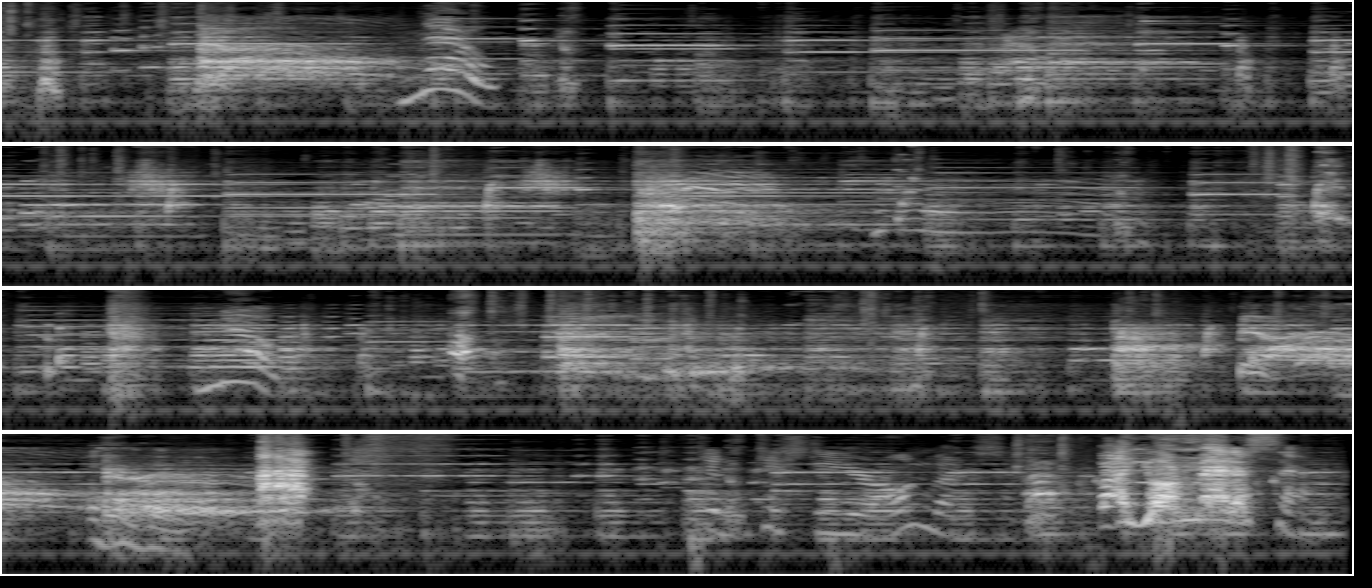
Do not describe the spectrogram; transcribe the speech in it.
No. No. Oh. Get a taste your own medicine. By your medicine.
